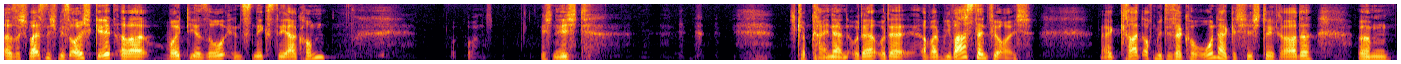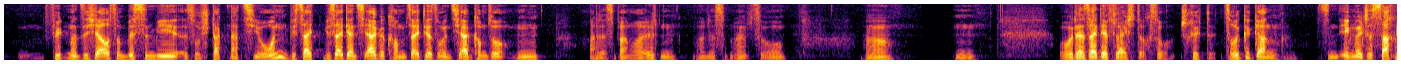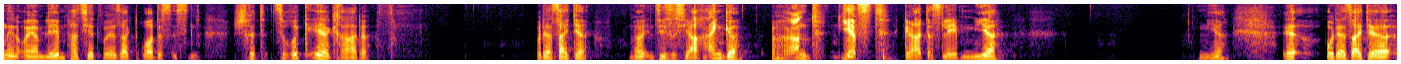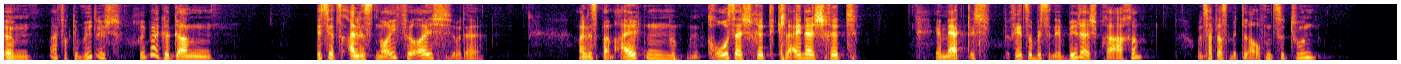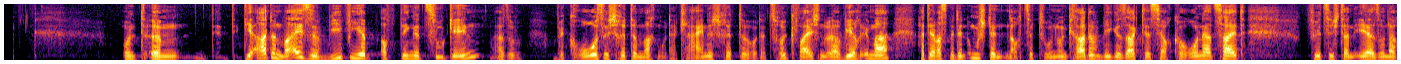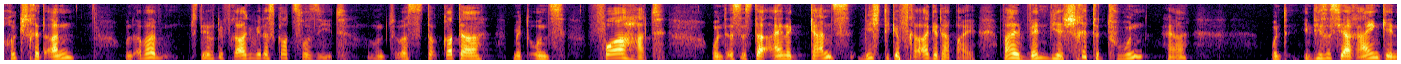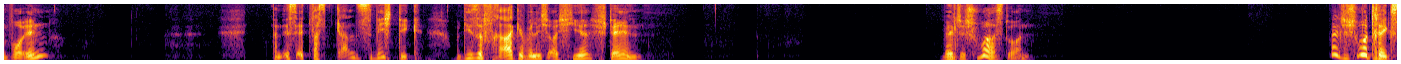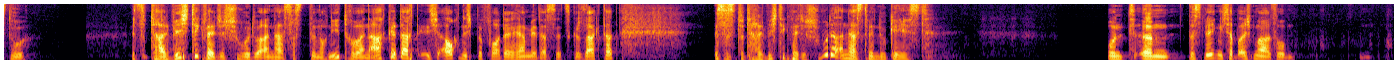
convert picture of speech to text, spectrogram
also ich weiß nicht, wie es euch geht, aber wollt ihr so ins nächste Jahr kommen? Ich nicht. Ich glaube keiner, oder? oder aber wie war es denn für euch? Äh, gerade auch mit dieser Corona-Geschichte gerade, ähm, fühlt man sich ja auch so ein bisschen wie so Stagnation. Wie seid, wie seid ihr ins Jahr gekommen? Seid ihr so ins Jahr gekommen, so, mh, hm, alles beim Alten, alles bleibt so. Ja, hm. Oder seid ihr vielleicht auch so einen Schritt zurückgegangen? Sind irgendwelche Sachen in eurem Leben passiert, wo ihr sagt, oh, das ist ein Schritt zurück eher gerade? Oder seid ihr ne, in dieses Jahr reingerannt? Jetzt gehört das Leben mir. Mir? Oder seid ihr ähm, einfach gemütlich rübergegangen? Ist jetzt alles neu für euch oder alles beim Alten? Großer Schritt, kleiner Schritt. Ihr merkt, ich rede so ein bisschen in Bildersprache und es hat was mit Laufen zu tun. Und ähm, die Art und Weise, wie wir auf Dinge zugehen, also ob wir große Schritte machen oder kleine Schritte oder zurückweichen oder wie auch immer, hat ja was mit den Umständen auch zu tun. Und gerade, wie gesagt, es ist ja auch Corona-Zeit, fühlt sich dann eher so nach Rückschritt an. Und aber steht die Frage, wie das Gott so sieht und was Gott da mit uns vorhat. Und es ist da eine ganz wichtige Frage dabei, weil wenn wir Schritte tun ja, und in dieses Jahr reingehen wollen, dann ist etwas ganz wichtig. Und diese Frage will ich euch hier stellen. Welche Schuhe hast du an? Welche Schuhe trägst du? Ist total wichtig, welche Schuhe du anhast. Hast du noch nie drüber nachgedacht? Ich auch nicht, bevor der Herr mir das jetzt gesagt hat es ist total wichtig, welche Schuhe du anhast, wenn du gehst. Und ähm, deswegen, ich habe euch mal so ein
